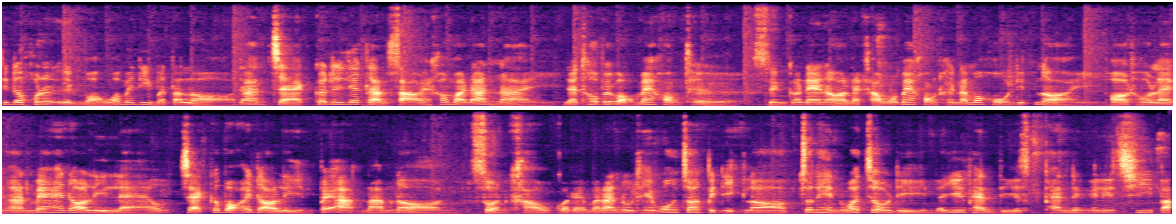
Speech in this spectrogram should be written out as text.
ที่โดนคนอื่นๆมองว่าไม่ดีมาตลอด ด้านแจ็คก็ได้เรียกหลานสาวให้เข้ามาด้านใน และโทรไปบอกแม่ของเธอ ซึ่งก็แน่นอนนะครับว่าแม่ของเธอนั้นโมโหนิดหน่อย พอโทรรายงานแม่ให้ดอรีนแล้ว แจ็คก็บอกให้ดอรีนไปอาบน้ำนอน ส่วนเขาก็ได้มานั่งดูเทปวงจรปิดอีกรอบจนเห็นว่าโจดีนได้ยื่นแผ่นดิสก์แผ่นหนึ่งให้ลิชชี่ไป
